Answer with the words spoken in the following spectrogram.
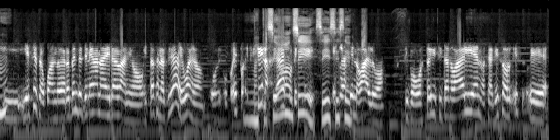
y, es eso, cuando de repente tenés ganas de ir al baño y estás en la ciudad, y bueno, es, en la ciudad es porque sí, sí, sí, estoy haciendo algo tipo, o estoy visitando a alguien, o sea que eso es... Eh,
